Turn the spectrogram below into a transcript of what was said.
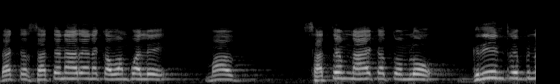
డాక్టర్ సత్యనారాయణ కవంపల్లి మా సత్యం నాయకత్వంలో గ్రీన్ ట్రిబ్యునల్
